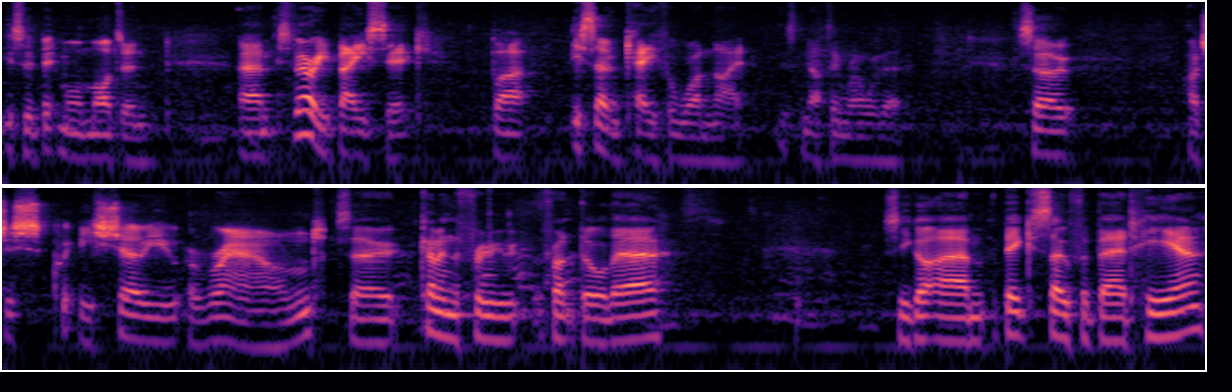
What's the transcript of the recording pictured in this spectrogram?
it's a bit more modern. Um, it's very basic, but it's okay for one night. There's nothing wrong with it. So I'll just quickly show you around. So coming through the front door there. So you got um, a big sofa bed here.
